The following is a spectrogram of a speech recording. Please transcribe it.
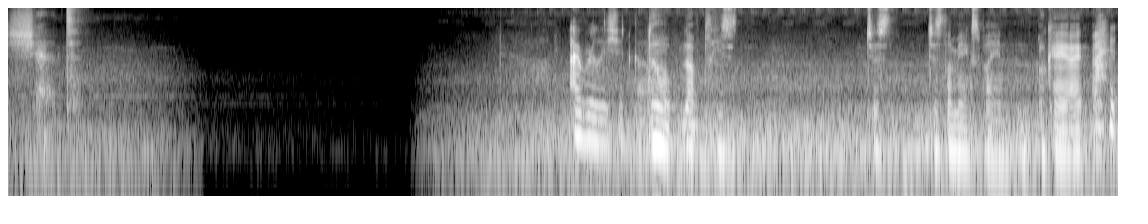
Shit. I really should go. No, no, please. Just, just let me explain. Okay, I, I,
